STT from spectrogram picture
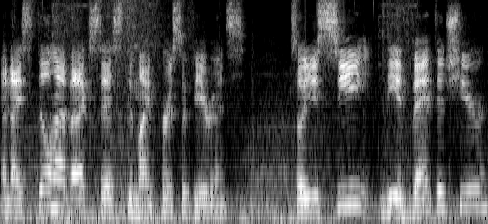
and I still have access to my perseverance. So you see the advantage here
